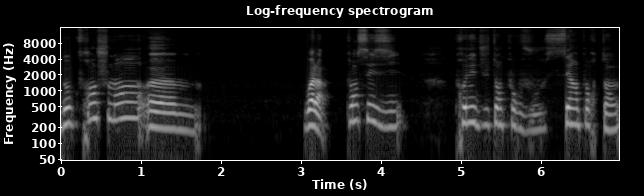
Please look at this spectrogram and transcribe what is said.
Donc franchement, hem, voilà, pensez-y, prenez du temps pour vous, c'est important,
